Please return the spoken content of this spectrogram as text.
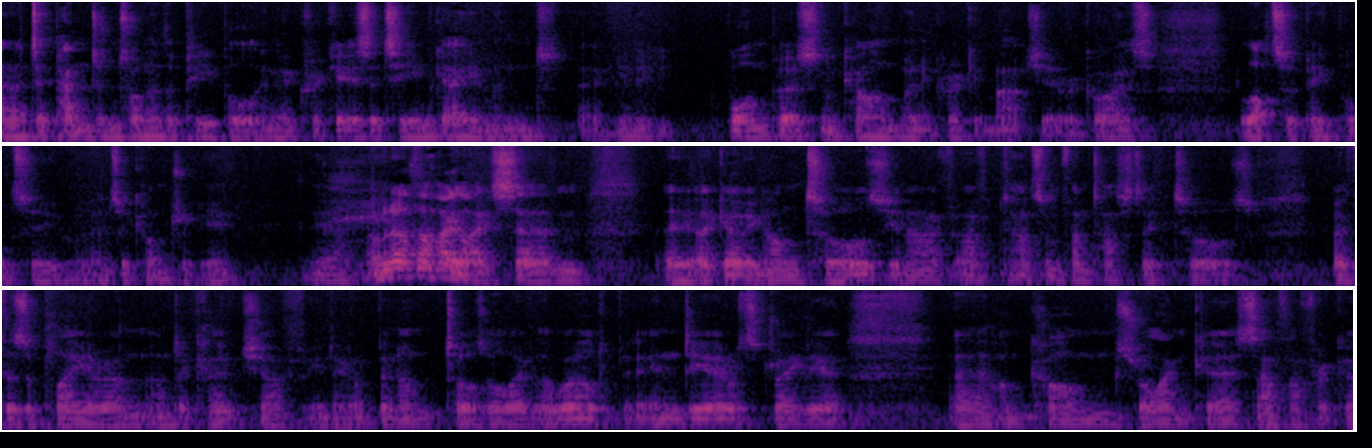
uh, dependent on other people. You know, cricket is a team game, and uh, you know one person can't win a cricket match. It requires lots of people to uh, to contribute. Yeah, I mean other highlights um, are, going on tours. You know, I've I've had some fantastic tours, both as a player and, and a coach. I've you know I've been on tours all over the world. I've been in India, Australia, uh, Hong Kong, Sri Lanka, South Africa.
